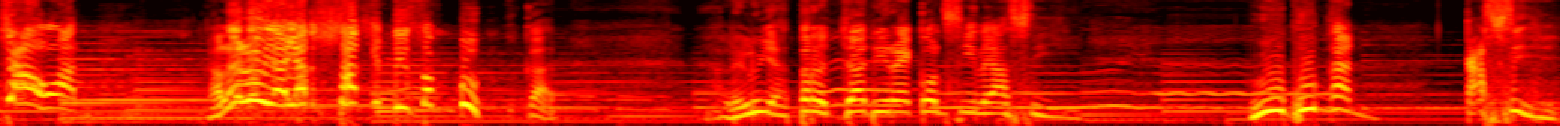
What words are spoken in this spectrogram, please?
jalan. Haleluya yang sakit disembuhkan. Haleluya terjadi rekonsiliasi. Hubungan kasih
